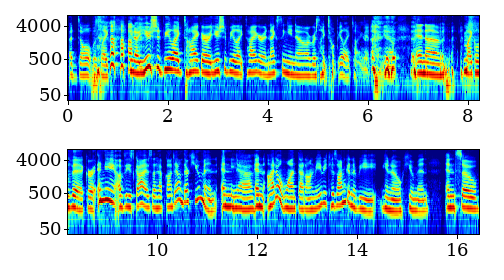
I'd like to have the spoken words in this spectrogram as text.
adult was like, you know, you should be like Tiger, you should be like Tiger, and next thing you know, everyone's like, don't be like Tiger, you know, and um, Michael Vick or any of these guys that have gone down, they're human, and Yeah. and I don't want that on me because I'm going to be, you know, human, and so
